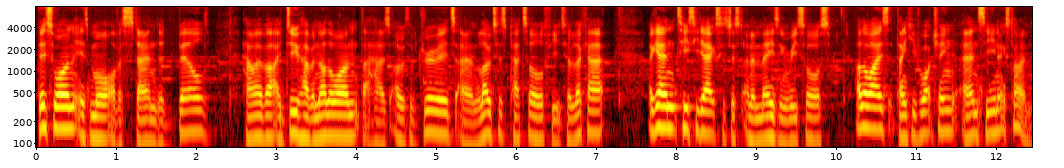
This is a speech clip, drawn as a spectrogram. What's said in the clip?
This one is more of a standard build, however I do have another one that has Oath of Druids and Lotus Petal for you to look at. Again, TC Decks is just an amazing resource. Otherwise, thank you for watching and see you next time.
